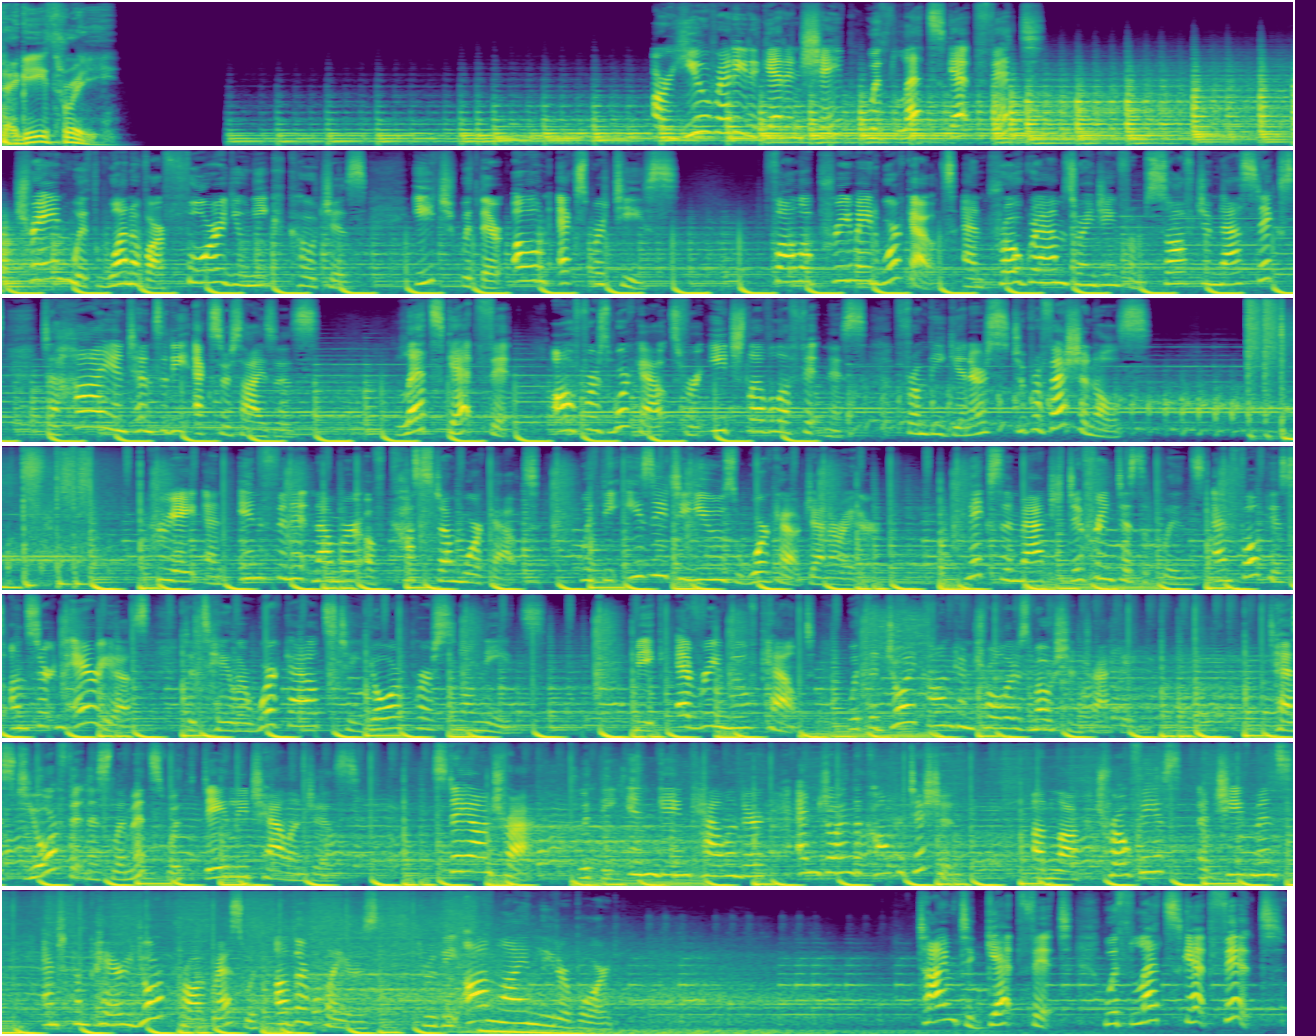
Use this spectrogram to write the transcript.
PEGI 3. Are you ready to get in shape with Let's Get Fit? Train with one of our four unique coaches, each with their own expertise. Follow pre made workouts and programs ranging from soft gymnastics to high intensity exercises. Let's Get Fit offers workouts for each level of fitness, from beginners to professionals. Create an infinite number of custom workouts with the easy to use workout generator. Mix and match different disciplines and focus on certain areas to tailor workouts to your personal needs. Make every move count with the Joy-Con controller's motion tracking. Test your fitness limits with daily challenges. Stay on track with the in-game calendar and join the competition. Unlock trophies, achievements, and compare your progress with other players through the online leaderboard. Time to get fit with Let's Get Fit!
